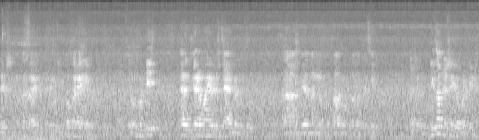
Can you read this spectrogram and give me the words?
സംരക്ഷിക്കുന്ന കാര്യത്തിൽ ഇപ്പോൾ കൃത്യമായ ഒരു സ്റ്റാൻഡ് എടുത്തു. അദ്ദേഹം നല്ല പ്രസ്താവന ഉള്ളതൊക്കെ ചെയ്തു. പക്ഷെ കുട്ടി സംരക്ഷിക്കപ്പെട്ടില്ല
